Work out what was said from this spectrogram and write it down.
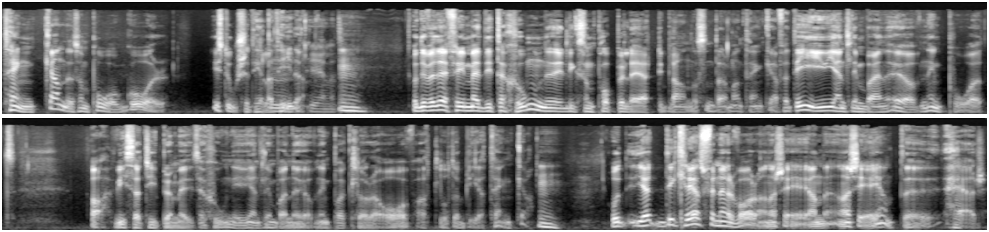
tänkande som pågår i stort sett hela tiden. Mm, hela tiden. Mm. Och det är väl därför meditation är liksom populärt ibland och sånt där man tänker. För att det är ju egentligen bara en övning på att Ja, vissa typer av meditation är egentligen bara en övning på att klara av att låta bli att tänka. Mm. Och ja, det krävs för närvaro, annars är, jag, annars är jag inte här.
